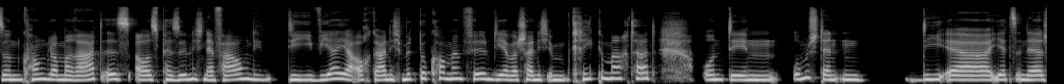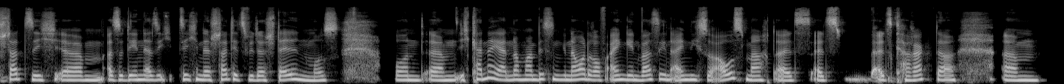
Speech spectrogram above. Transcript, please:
so ein Konglomerat ist aus persönlichen Erfahrungen, die, die wir ja auch gar nicht mitbekommen im Film, die er wahrscheinlich im Krieg gemacht hat und den Umständen, die er jetzt in der Stadt sich, ähm, also denen er sich, sich in der Stadt jetzt wieder stellen muss. Und ähm, ich kann da ja noch mal ein bisschen genauer darauf eingehen, was ihn eigentlich so ausmacht als als als Charakter. Ähm,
